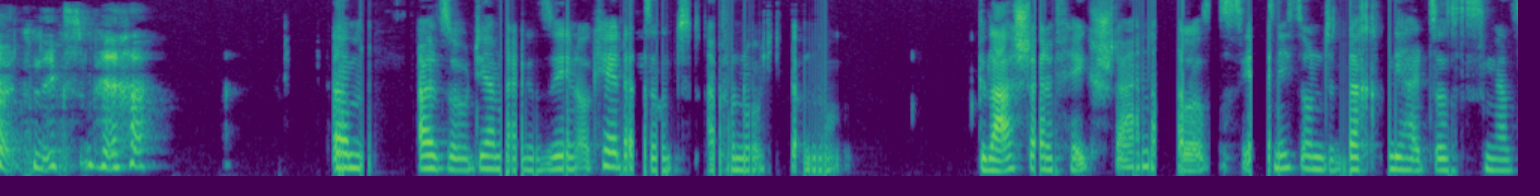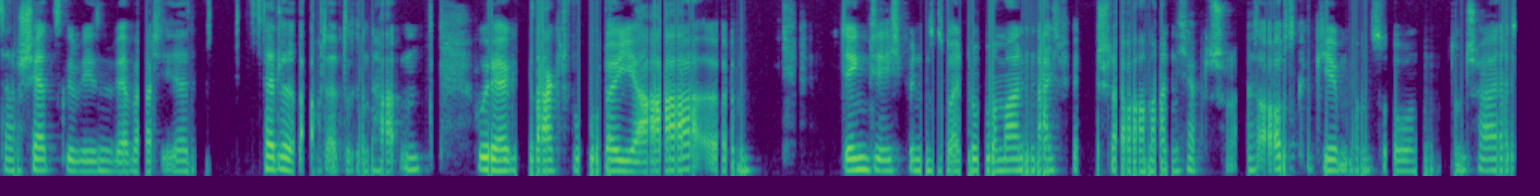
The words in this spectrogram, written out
halt nichts mehr. Also, die haben ja gesehen, okay, das sind einfach nur, ich glaub, nur Glassteine, Fake-Steine. Also, das ist jetzt nicht so. Und dachten die halt, dass es ein ganzer Scherz gewesen wäre, weil die ja Zettel auch da drin hatten, wo ja gesagt wurde, ja, ähm, denkt ihr, ich bin so ein dummer Mann, nein, ich bin ein schlauer Mann, ich habe das schon alles ausgegeben und so und, und Scheiß.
